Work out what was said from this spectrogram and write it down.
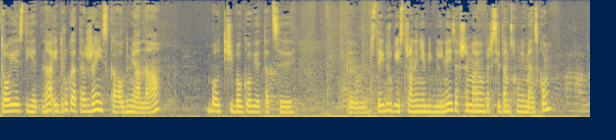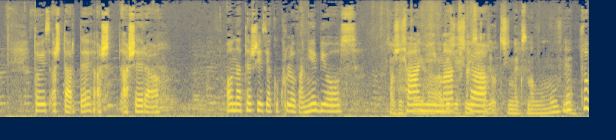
to jest jedna i druga ta żeńska odmiana, bo ci bogowie tacy y, z tej drugiej strony niebiblijnej zawsze mają wersję damską i męską. to jest Asztarte, Asz, Ashera. Ona też jest jako królowa niebios. A żeś Pani, pojechała, matka. śliskać odcinek znowu mówię. No to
